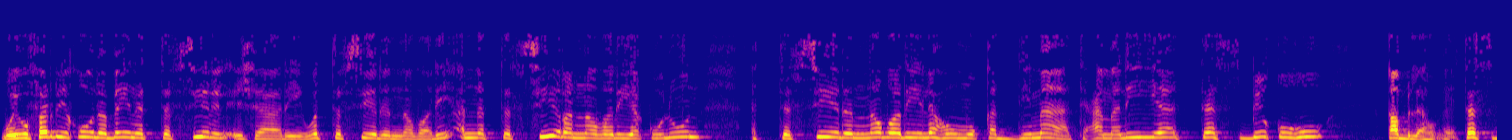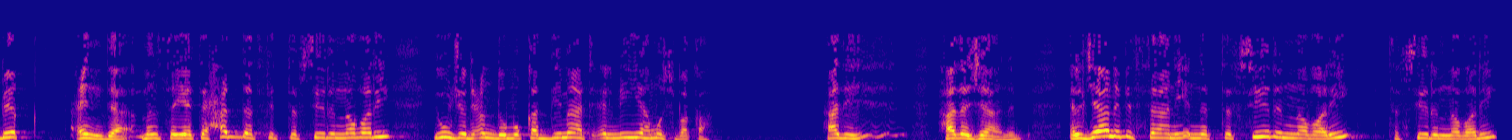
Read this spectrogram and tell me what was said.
ويفرقون بين التفسير الإشاري والتفسير النظري أن التفسير النظري يقولون التفسير النظري له مقدمات عملية تسبقه قبله يعني تسبق عند من سيتحدث في التفسير النظري يوجد عنده مقدمات علمية مسبقة. هذه هذا جانب. الجانب الثاني أن التفسير النظري التفسير النظري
